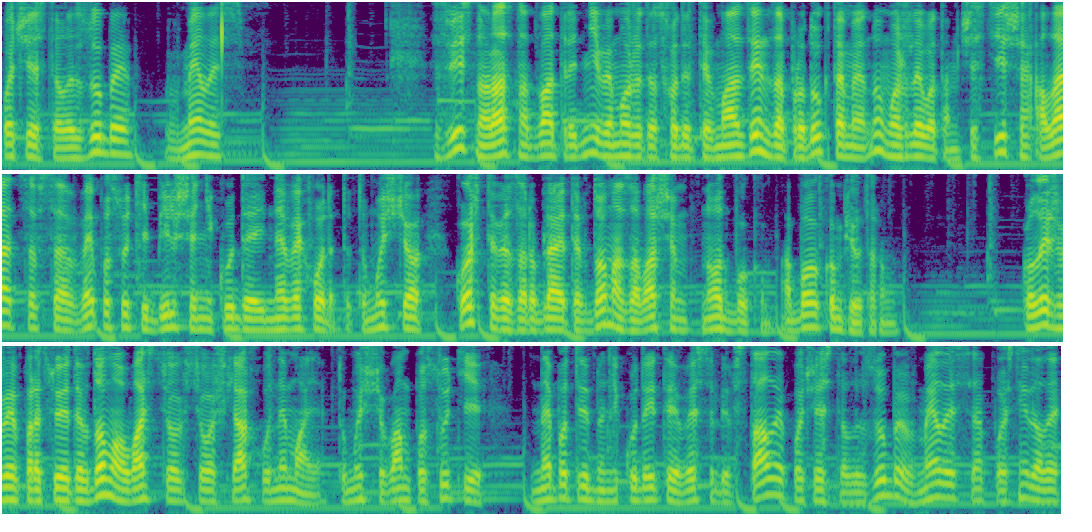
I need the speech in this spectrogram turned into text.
почистили зуби, вмились. Звісно, раз на 2-3 дні ви можете сходити в магазин за продуктами, ну можливо там частіше, але це все ви по суті більше нікуди й не виходите, тому що кошти ви заробляєте вдома за вашим ноутбуком або комп'ютером. Коли ж ви працюєте вдома, у вас цього всього шляху немає, тому що вам по суті не потрібно нікуди йти. Ви собі встали, почистили зуби, вмилися, поснідали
